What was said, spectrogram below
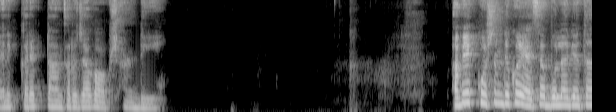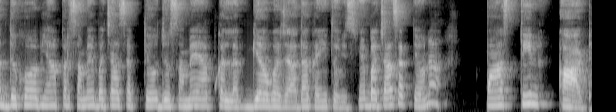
यानी करेक्ट आंसर हो जाएगा ऑप्शन डी अब एक क्वेश्चन देखो, ऐसा बोला गया था, देखो अब यहाँ पर समय बचा सकते हो, जो समय आपका लग गया होगा ज़्यादा कहीं तो इसमें बचा सकते हो ना? पाँच, तीन, आठ।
